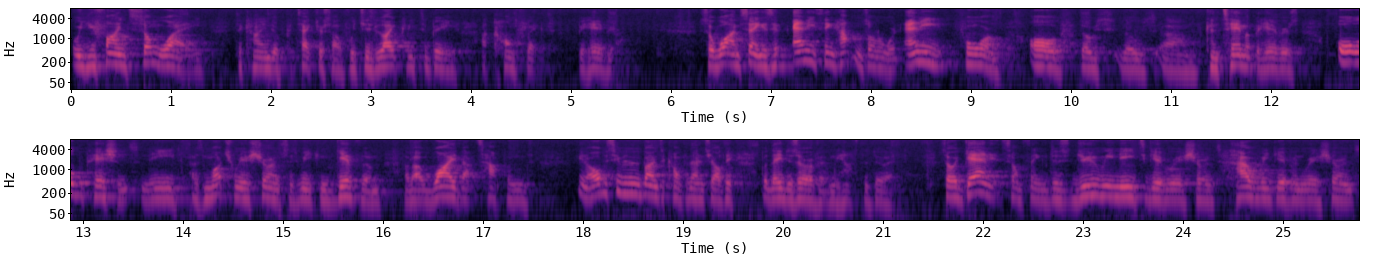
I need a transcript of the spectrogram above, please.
Or you find some way to kind of protect yourself, which is likely to be a conflict behavior. So what I'm saying is if anything happens on a ward, any form of those, those um, containment behaviours, all the patients need as much reassurance as we can give them about why that's happened. You know, obviously within the bounds of confidentiality, but they deserve it and we have to do it. So again, it's something, does, do we need to give reassurance? Have we given reassurance?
